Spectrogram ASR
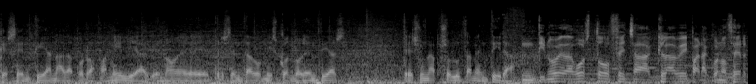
que sentía nada por la familia, que no he presentado mis condolencias es una absoluta mentira. 29 de agosto, fecha clave para conocer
